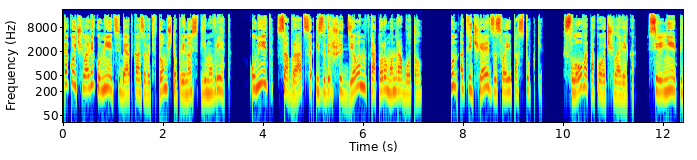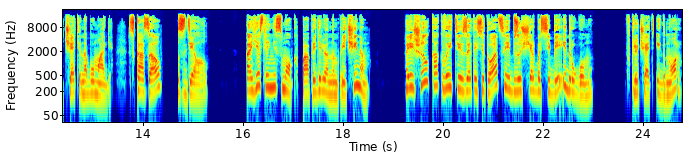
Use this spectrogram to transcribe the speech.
Такой человек умеет себя отказывать в том, что приносит ему вред, умеет собраться и завершить дело, над которым он работал. Он отвечает за свои поступки. Слово такого человека сильнее печати на бумаге. Сказал — сделал. А если не смог по определенным причинам, решил, как выйти из этой ситуации без ущерба себе и другому. Включать игнор,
